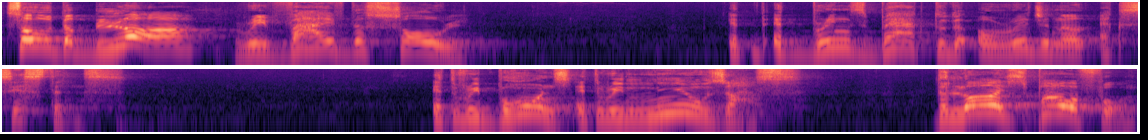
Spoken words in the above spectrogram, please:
So the law revived the soul. It, it brings back to the original existence. It reborns, it renews us. The law is powerful.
